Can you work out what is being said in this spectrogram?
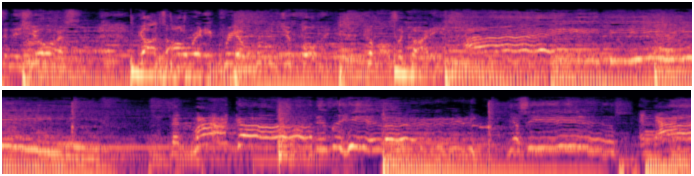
Blessing is yours. God's already pre-approved you for it. Come on, Zacardi. I believe that my God is a healer. Yes, He is. And I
